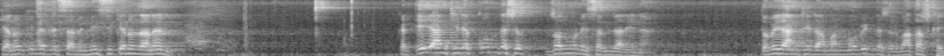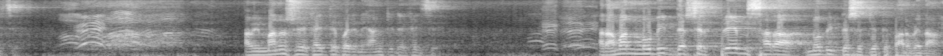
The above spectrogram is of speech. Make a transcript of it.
কেন কিনে দিচ্ছে আমি নিছি, কেন জানেন? কারণ এই আংটিটা কোন দেশে জন্ম নিয়েছে আমি জানি না। তবে এই আংটিটা আমার নবীর দেশের বাতাস খাইছে। আমি মানুষ হয়ে খাইতে পারি না আংটিটা খাইছে। আর আমার নবীর দেশের প্রেম ছাড়া নবীর দেশে যেতে পারবে না।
